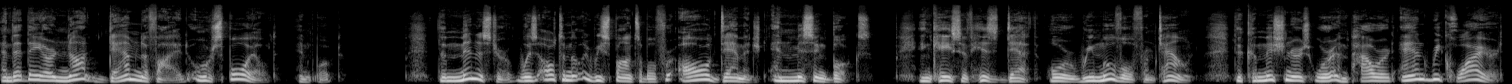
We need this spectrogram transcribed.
and that they are not damnified or spoiled. The minister was ultimately responsible for all damaged and missing books. In case of his death or removal from town, the commissioners were empowered and required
